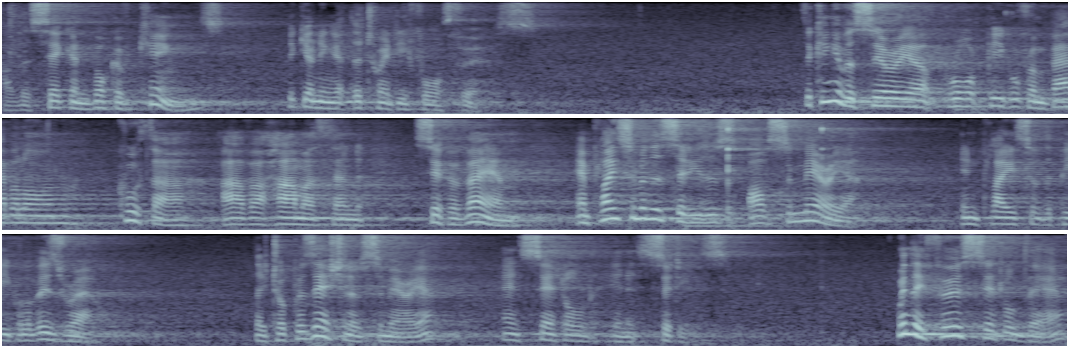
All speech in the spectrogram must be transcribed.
of the second book of Kings, beginning at the 24th verse. The king of Assyria brought people from Babylon, Cuthah, Avva, Hamath, and Sepharvaim, and placed them in the cities of Samaria in place of the people of Israel. They took possession of Samaria and settled in its cities. When they first settled there,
